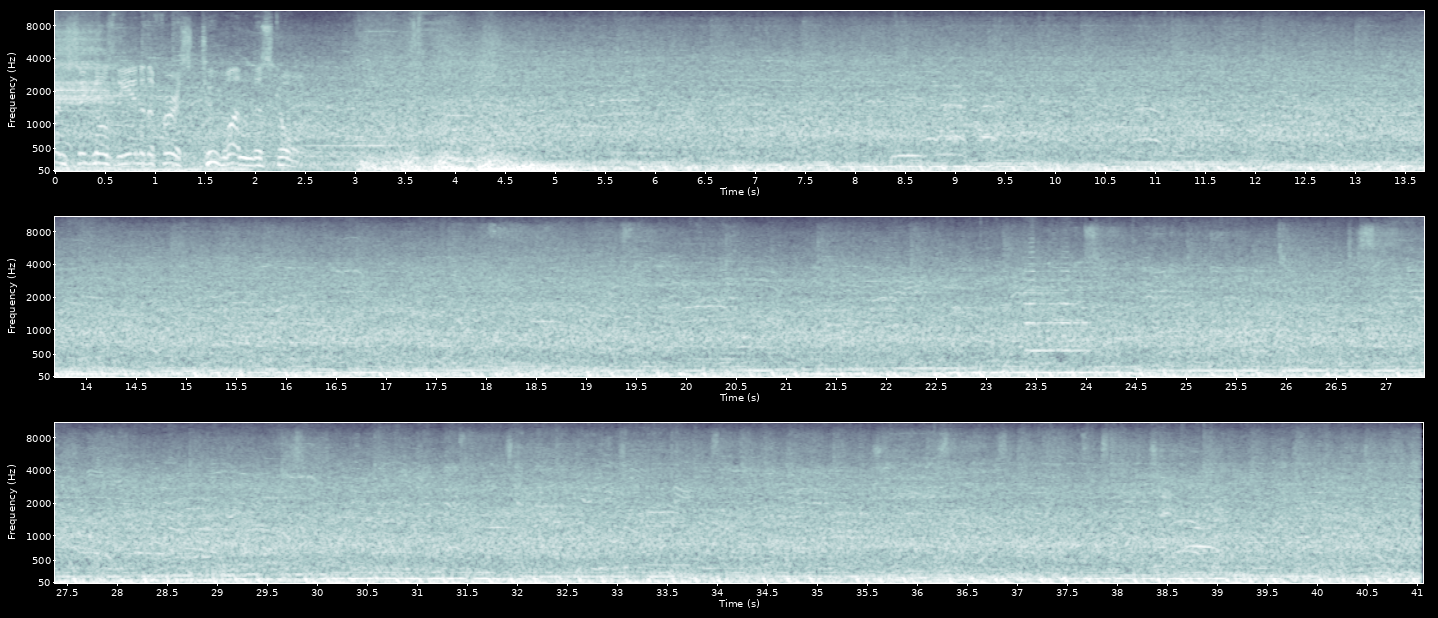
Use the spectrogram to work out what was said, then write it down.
horn signals the end of the first. 2-1 the score.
